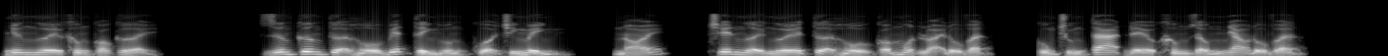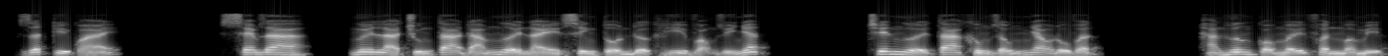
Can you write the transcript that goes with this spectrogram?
Nhưng ngươi không có cười. Dương cương tựa hồ biết tình huống của chính mình, nói, trên người ngươi tựa hồ có một loại đồ vật, cùng chúng ta đều không giống nhau đồ vật. Rất kỳ quái. Xem ra, ngươi là chúng ta đám người này sinh tồn được hy vọng duy nhất. Trên người ta không giống nhau đồ vật hàn hương có mấy phần mờ mịt,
